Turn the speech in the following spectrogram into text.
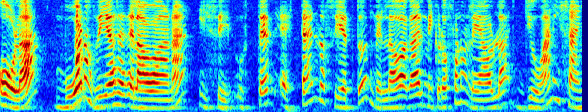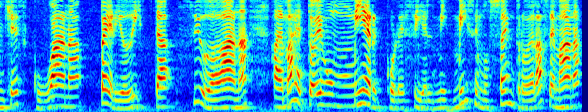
Hola, buenos días desde La Habana. Y sí, usted está en lo cierto. Del lado acá del micrófono le habla Joanny Sánchez, cubana, periodista, ciudadana. Además estoy en un miércoles, sí, el mismísimo centro de la semana,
